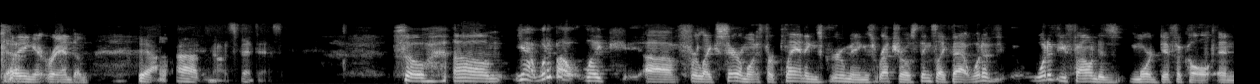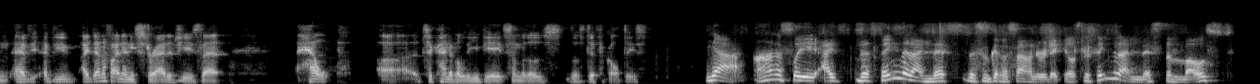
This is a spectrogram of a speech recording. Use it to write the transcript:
playing at random. Yeah, uh, no, it's fantastic. So, um, yeah, what about like uh, for like ceremonies, for plannings, groomings, retros, things like that? What have what have you found is more difficult, and have you, have you identified any strategies that help uh, to kind of alleviate some of those those difficulties? Yeah, honestly, I the thing that I miss. This is going to sound ridiculous. The thing that I miss the most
